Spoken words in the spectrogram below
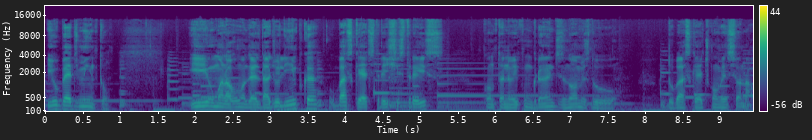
e o badminton. E uma nova modalidade olímpica, o basquete 3x3, contando aí com grandes nomes do, do basquete convencional.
